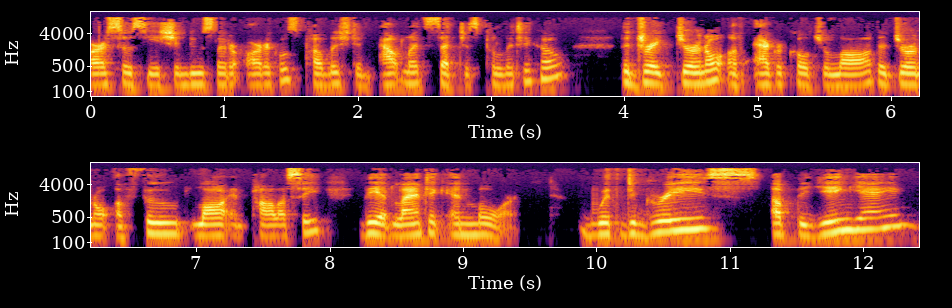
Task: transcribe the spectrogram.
Association newsletter articles published in outlets such as Politico, the Drake Journal of Agriculture Law, the Journal of Food Law and Policy, The Atlantic, and more. With degrees of the yin yang,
